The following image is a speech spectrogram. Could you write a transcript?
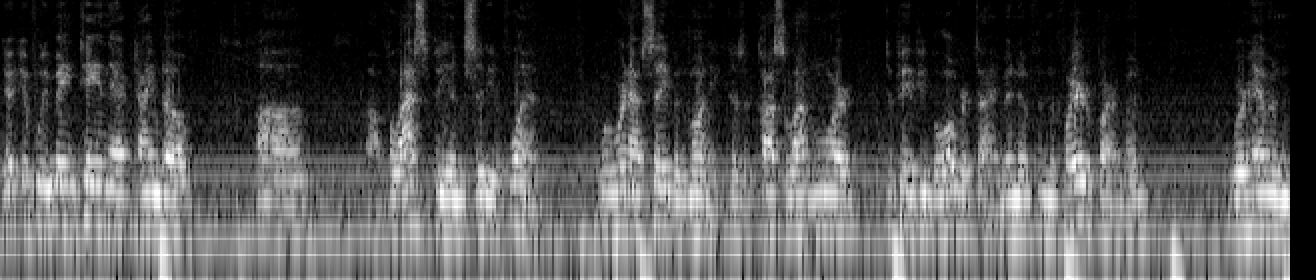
If, we maintain that kind of, um, uh, philosophy in the city of Flint, we're, we're not saving money, because it costs a lot more to pay people overtime. And if in the fire department, we're having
